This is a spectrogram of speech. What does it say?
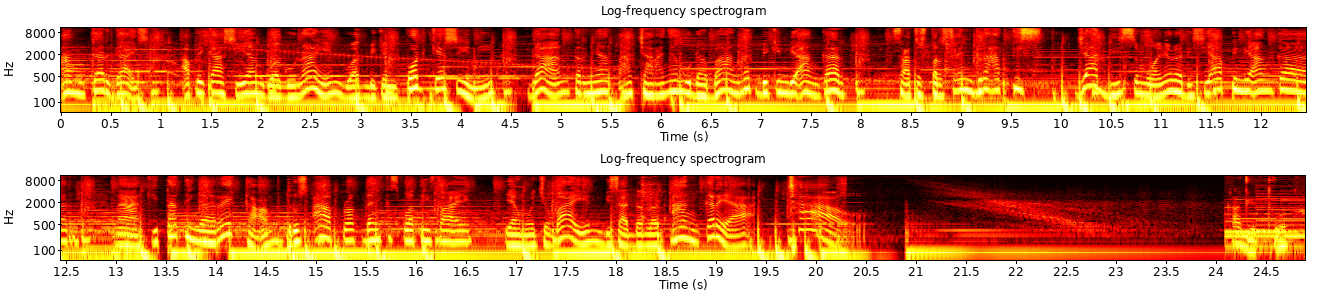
Anchor guys Aplikasi yang gua gunain buat bikin podcast ini Dan ternyata caranya mudah banget bikin di Anchor 100% gratis. Jadi semuanya udah disiapin di Anchor. Nah, kita tinggal rekam terus upload deh ke Spotify. Yang mau cobain bisa download Anchor ya. Ciao. Kayak gitu.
